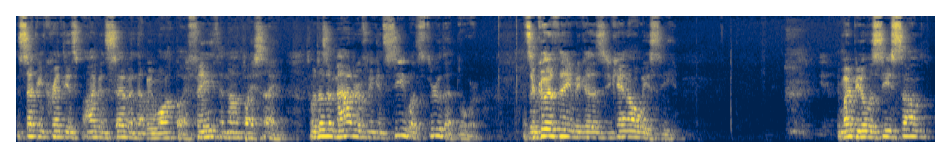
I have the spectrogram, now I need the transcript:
in 2 Corinthians 5 and 7 that we walk by faith and not by sight. So it doesn't matter if we can see what's through that door. It's a good thing because you can't always see. You might be able to see some.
